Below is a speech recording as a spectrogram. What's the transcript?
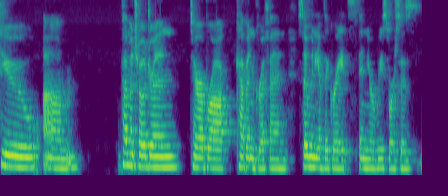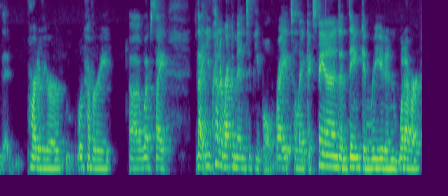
to um, Pema Chodron, Tara Brach, Kevin Griffin, so many of the greats in your resources, part of your recovery uh, website that you kind of recommend to people, right? To like expand and think and read and whatever.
